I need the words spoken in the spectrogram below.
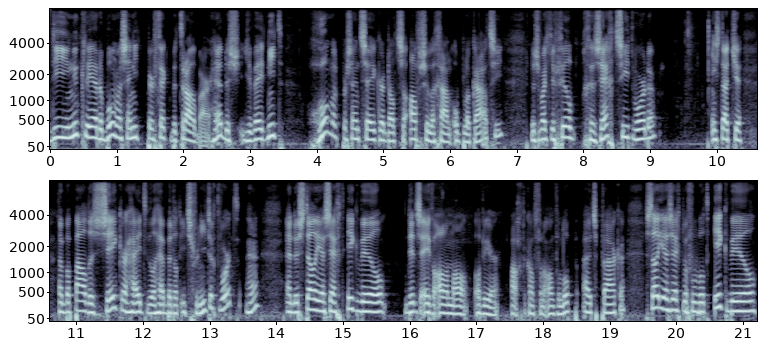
Die nucleaire bommen zijn niet perfect betrouwbaar. Hè? Dus je weet niet 100% zeker dat ze af zullen gaan op locatie. Dus wat je veel gezegd ziet worden... is dat je een bepaalde zekerheid wil hebben dat iets vernietigd wordt. Hè? En dus stel jij zegt, ik wil... Dit is even allemaal alweer achterkant van de envelop uitspraken. Stel jij zegt bijvoorbeeld, ik wil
